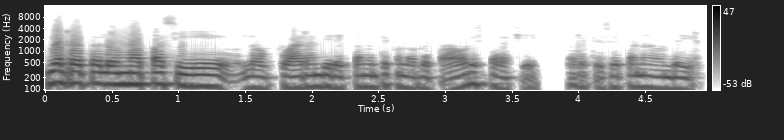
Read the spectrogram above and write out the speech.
Y el reto de los mapas sí lo cuadran directamente con los retadores para que, para que sepan a dónde ir.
